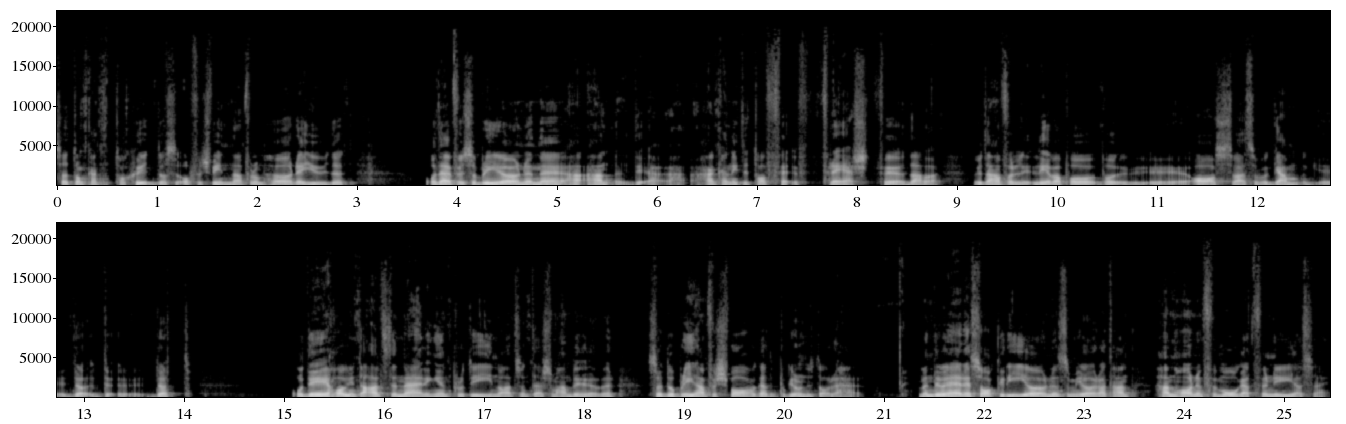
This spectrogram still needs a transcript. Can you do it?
så att de kan ta skydd och, och försvinna, för de hör det ljudet. Och därför så blir örnen, eh, han, han, han kan inte ta fräscht föda, va? utan han får leva på, på eh, as, alltså gam, eh, dö, dö, dött. Och det har ju inte alls den näringen, protein och allt sånt där som han behöver. Så då blir han försvagad på grund av det här. Men då är det saker i örnen som gör att han, han har en förmåga att förnya sig.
